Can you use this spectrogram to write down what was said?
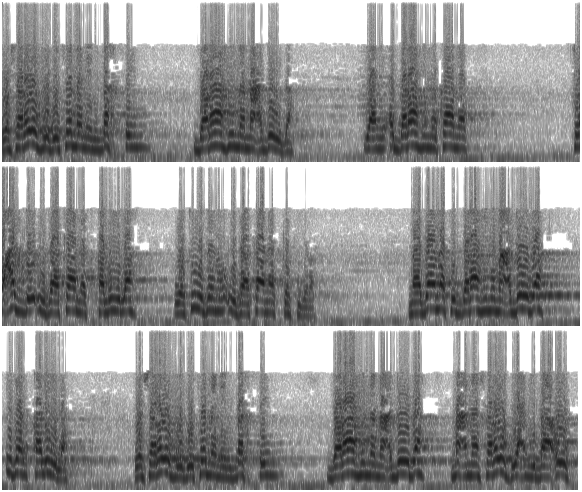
وشروه بثمن بخس دراهم معدودة. يعني الدراهم كانت تعد إذا كانت قليلة وتوزن إذا كانت كثيرة. ما دامت الدراهم معدودة إذا قليلة. وشروه بثمن بخس دراهم معدودة معنى شروه يعني باعوه.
